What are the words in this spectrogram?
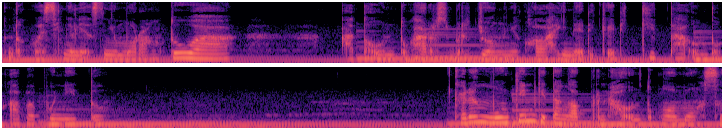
untuk masih ngeliat senyum orang tua atau untuk harus berjuang nyekolahin adik-adik kita untuk apa pun itu. Kadang mungkin kita nggak pernah untuk ngomong se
